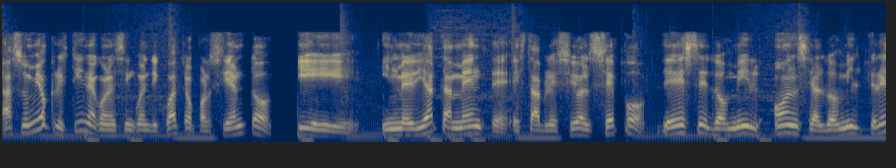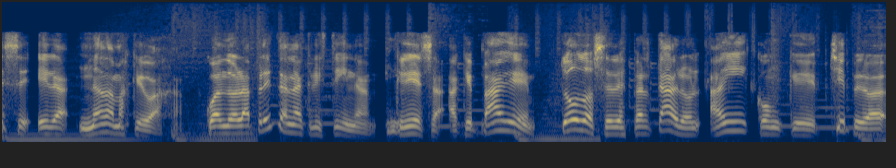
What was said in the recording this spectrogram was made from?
Asumió Cristina con el 54% y inmediatamente estableció el cepo, de ese 2011 al 2013 era nada más que baja. Cuando la apretan a Cristina ingresa a que pague, todos se despertaron ahí con que, che, pero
